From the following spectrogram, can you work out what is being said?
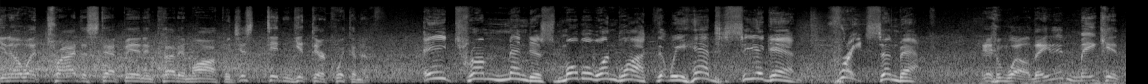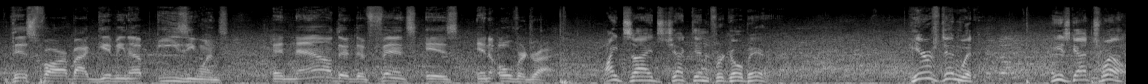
You know what? Tried to step in and cut him off, but just didn't get there quick enough. A tremendous mobile one block that we had to see again. Great send back. Well, they didn't make it this far by giving up easy ones, and now their defense is in overdrive. Whiteside's checked in for Gobert. Here's Dinwiddie. He's got 12.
